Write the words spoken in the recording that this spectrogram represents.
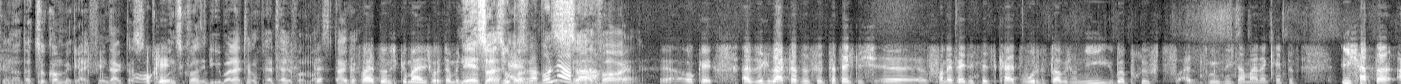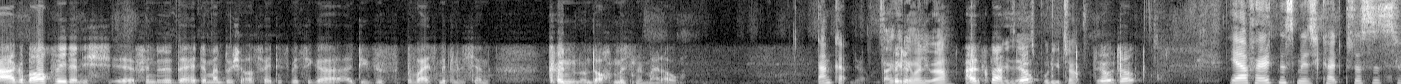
Genau, dazu kommen wir gleich. Vielen Dank, dass Okay. du uns quasi die Überleitung per Telefon machst. Das, Danke. das war jetzt so nicht gemeint. Ich wollte damit nee, es war super. Es war Das ist, äh, wunderbar. hervorragend. Ja, okay. Also wie gesagt, das ist tatsächlich äh, von der Verhältnismäßigkeit wurde das glaube ich noch nie überprüft, also zumindest nicht nach meiner Kenntnis. Ich habe da arge Bauchweh, denn ich äh, finde, da hätte man durchaus verhältnismäßiger dieses Beweismittel sichern können und auch müssen in meinen Augen. Danke. Danke Bitte. dir, mein Lieber. Alles klar. Wir sehen Jo. uns, Brudi. Ciao. Jo, ciao. Ja, Verhältnismäßigkeit, das ist,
